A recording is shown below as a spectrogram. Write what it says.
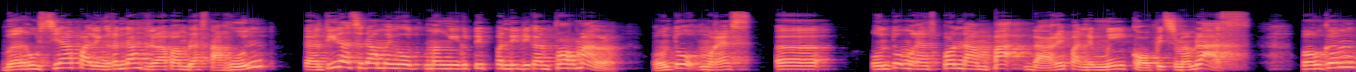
Berusia paling rendah 18 tahun dan tidak sedang mengikuti pendidikan formal untuk meres eh, untuk merespon dampak dari pandemi COVID-19. program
